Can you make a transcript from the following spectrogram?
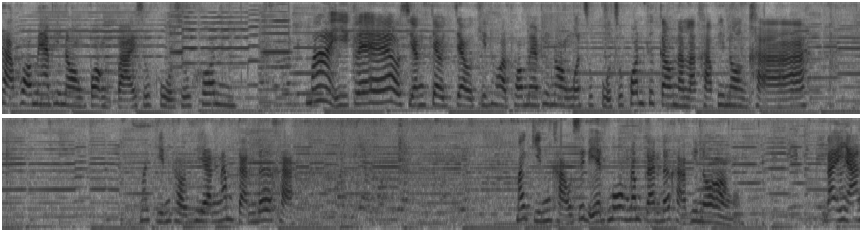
ค่ะพ่อแม่พี่น้องปองปายสุขูสุขคน มาอีกแล้วเสียงแจ๋วแจ๋วคิดฮอดพ่อแม่พี่น้องหมดสุขูสุขคนคือเก่านั่นล่ะค่ะพี่น้องค่ะมากินข้าวเที่ยงน้ำกันเด้อค่ะ มากินข้าวสิบเอ็ดโมงน้ำกันเด้อค่ะ พี่น้อง ได้หยัง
